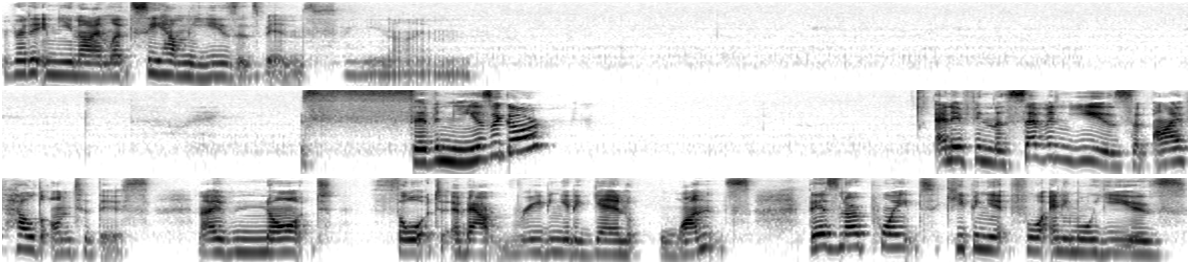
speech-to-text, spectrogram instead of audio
read it in year 9. Let's see how many years it's been. Year 9. Seven years ago? And if in the seven years that I've held on to this and I've not thought about reading it again once, there's no point keeping it for any more years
